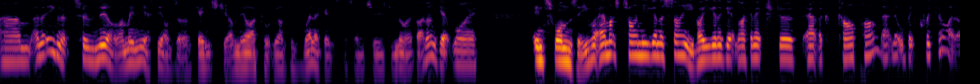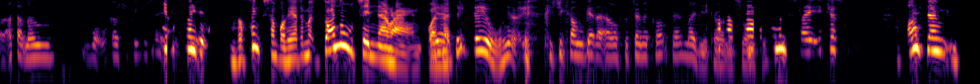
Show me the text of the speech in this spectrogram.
Um, and even at two 0 I mean, yes, the odds are against you. I mean, I thought the odds were well against us on Tuesday night, but I don't get why. In Swansea, well, how much time are you going to save? Are you going to get like an extra out the car park that little bit quicker? I, I don't know what goes through people's heads. I think somebody had a McDonald's in their hand when yeah, they. big deal. You know, because you can't get that after ten o'clock. Then maybe you can't in Swansea. Honestly, it just. I don't.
